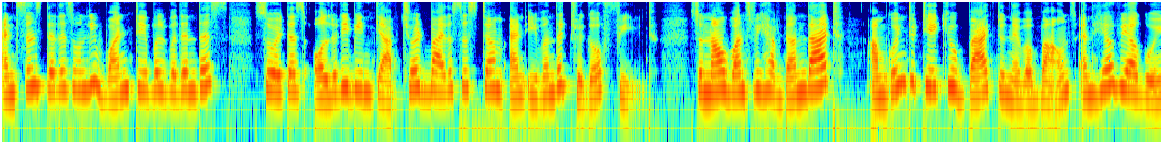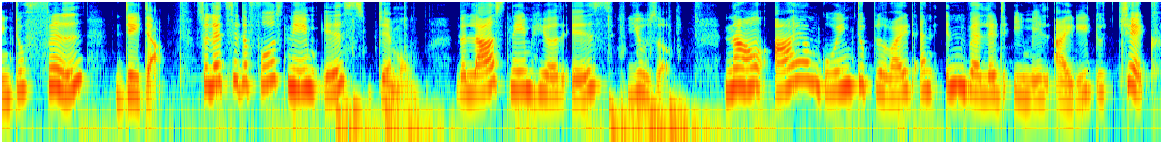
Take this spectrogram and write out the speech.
And since there is only one table within this, so it has already been captured by the system and even the trigger field. So now once we have done that, I'm going to take you back to NeverBounce and here we are going to fill data. So let's say the first name is demo. The last name here is user. Now I am going to provide an invalid email ID to check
